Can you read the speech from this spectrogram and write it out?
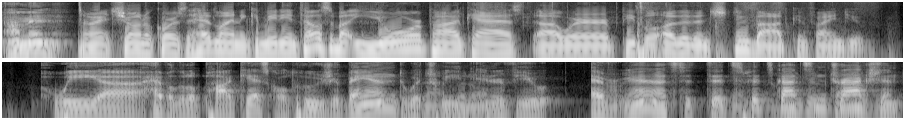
I'm in. All right, Sean, of course, the headlining comedian. Tell us about your podcast uh, where people other than Stu Bob can find you. We uh, have a little podcast called Who's Your Band, which we interview every. Yeah, it's it's it's, it's got some traction.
